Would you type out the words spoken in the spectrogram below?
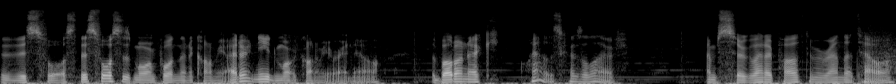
this force. This force is more important than economy. I don't need more economy right now. The bottleneck... Wow, this guy's alive. I'm so glad I pathed him around that tower.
